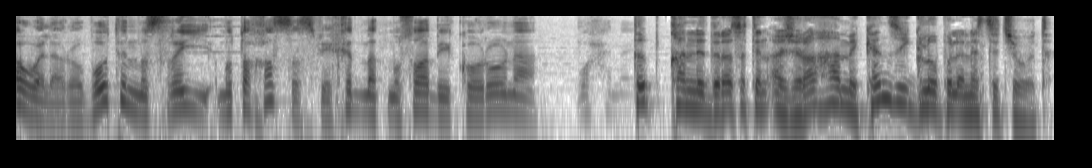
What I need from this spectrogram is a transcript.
أول روبوت مصري متخصص في خدمة مصابي كورونا طبقا لدراسة أجراها McKinsey Global Institute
